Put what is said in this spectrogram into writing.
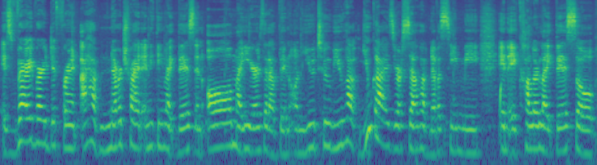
It's very, very different. I have never tried anything like this in all my years that I've been on YouTube. You have, you guys yourself have never seen me in a color like this. So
